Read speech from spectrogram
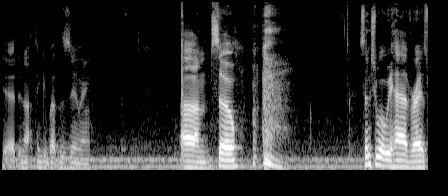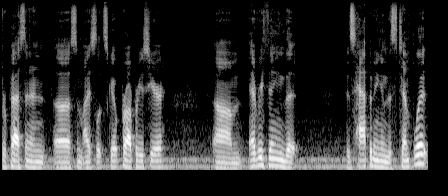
Yeah, I did not think about the zooming. That's good. Um, so essentially what we have, right, is we're passing in uh, some isolate scope properties here. Um, everything that is happening in this template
